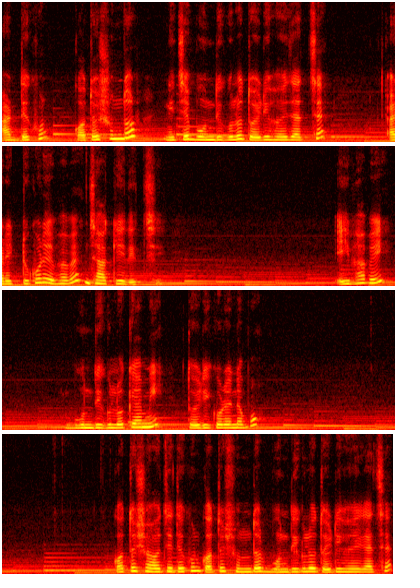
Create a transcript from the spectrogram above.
আর দেখুন কত সুন্দর নিচে বুন্দিগুলো তৈরি হয়ে যাচ্ছে। আর একটু করে এভাবে ঝাঁকিয়ে দিচ্ছি। এইভাবেই বুন্দিগুলোকে আমি তৈরি করে নেব। কত সহজে দেখুন কত সুন্দর বুন্দিগুলো তৈরি হয়ে গেছে।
